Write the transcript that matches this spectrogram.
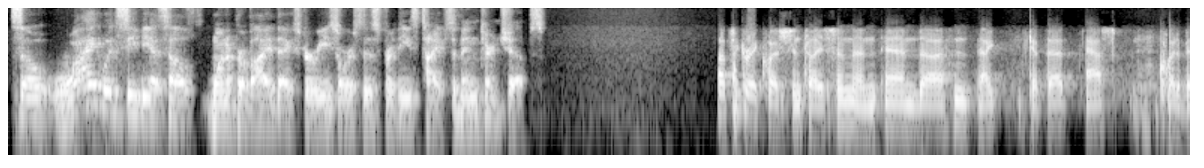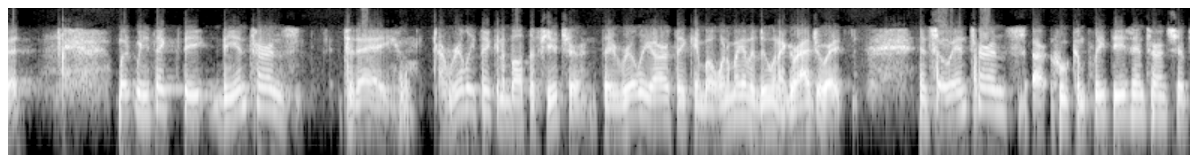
So why would CVS Health want to provide the extra resources for these types of internships? That's a great question, Tyson, and and uh, I get that asked quite a bit. But when you think the the interns today are really thinking about the future. They really are thinking about what am I going to do when I graduate. And so interns are, who complete these internships,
